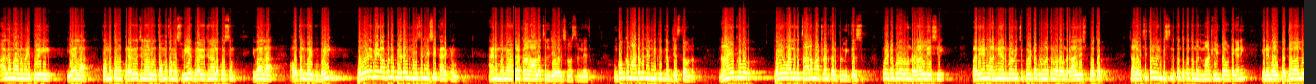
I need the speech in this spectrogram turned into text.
ఆగమాగం అయిపోయి ఇవాళ తమ తమ ప్రయోజనాలు తమ తమ స్వీయ ప్రయోజనాల కోసం ఇవాళ అవతల వైపు పోయి పోవడమే కాకుండా ప్రజలను మోసం చేసే కార్యక్రమం. ఆయన మొన్న రకాల ఆలోచనలు చేయవలసిన అవసరం లేదు. ఇంకొక మాట కూడా నేను మీకు విజ్ఞప్తి చేస్తా ఉన్నా. నాయకులు పోయే వాళ్ళకి చాలా మాట్లాడతారు ఇప్పుడు మీకు తెలుసు. పోయేటప్పుడు రెండు రాళ్ళు వేసి పదిహేనులు అన్ని అనుభవించి పోయేటప్పుడు మాత్రం రెండు రాళ్ళు వేసి పోతారు. చాలా విచిత్రం అనిపిస్తుంది. కొంత కొంతమంది మాటలు వింటూ ఉంటే కానీ ఇక నేను వాళ్ళు పెద్దవాళ్ళు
